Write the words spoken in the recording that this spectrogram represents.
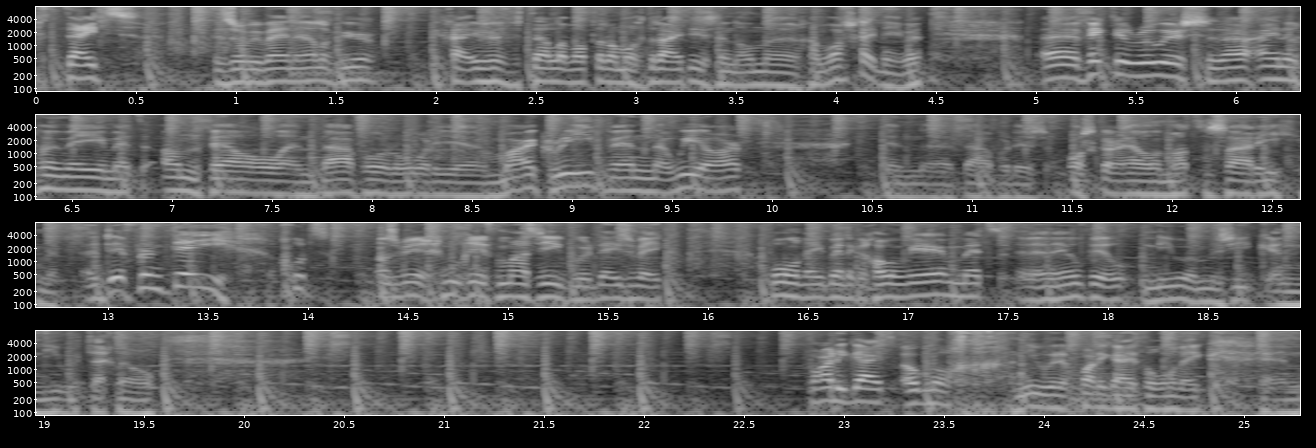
Vliegt tijd. Het is alweer bijna 11 uur. Ik ga even vertellen wat er allemaal gedraaid is en dan eh, gaan we afscheid nemen. Eh, Victor Ruiz, daar eindigen we mee met Anvel. En daarvoor hoorde je Mark Reeve en We Are. En eh, daarvoor dus Oscar L. Matassari met A Different Day. Goed, dat is weer genoeg informatie voor deze week. Volgende week ben ik er gewoon weer met heel veel nieuwe muziek en nieuwe techno. Partyguide ook nog. Nieuwe Partyguide volgende week. En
